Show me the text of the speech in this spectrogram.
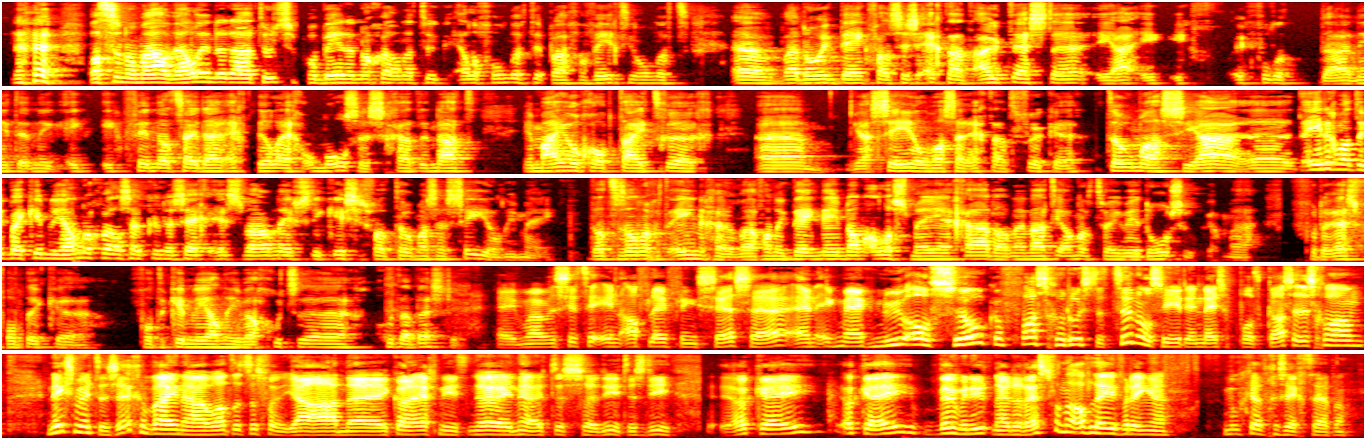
Wat ze normaal wel inderdaad doet. Ze probeerde nog wel natuurlijk 1100 in plaats van 1400. eh, waardoor ik denk van ze is echt aan het uittesten. Ja, ik, ik, ik voel het daar niet. En ik, ik, ik vind dat zij daar echt heel erg onmols is. Ze gaat inderdaad in mijn ogen op tijd terug. Ehm, ja, Sehil was daar echt aan het fucken. Thomas, ja. eh, het enige wat ik bij Kim Lian nog wel zou kunnen zeggen is... waarom heeft ze die kistjes van Thomas en Sehil niet mee? Dat is dan nog het enige waarvan ik denk... neem dan alles mee en ga dan en laat die andere twee weer doorzoeken. Maar voor de rest vond ik, eh, vond ik Kim Lian hier wel goed, eh, goed haar best doen. Hé, maar we zitten in aflevering 6, hè. En ik merk nu al zulke vastgeroeste tunnels hier in deze podcast. Er is gewoon niks meer te zeggen bijna. Want het is van, ja, nee, ik kan echt niet. Nee, nee, het is eh, die, het is die. Oké, oké. Ben benieuwd naar de rest van de afleveringen. Moet ik even gezegd hebben.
